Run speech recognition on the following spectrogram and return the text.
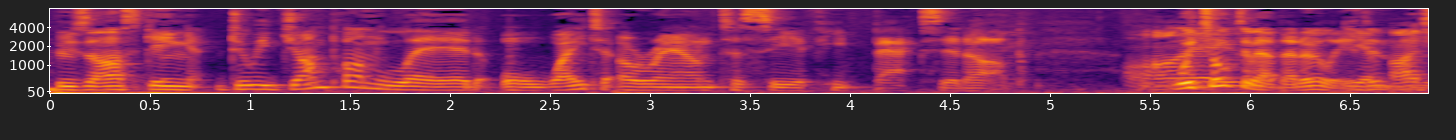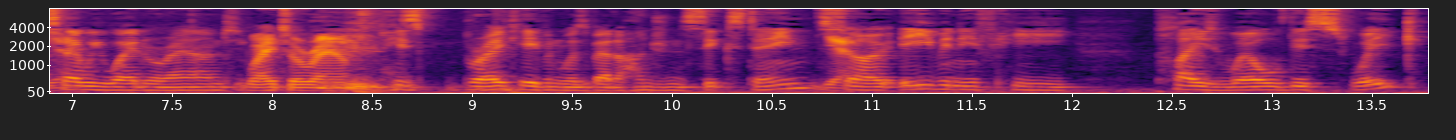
who's asking, "Do we jump on Laird or wait around to see if he backs it up?" we talked about that earlier, Yeah, didn't I we? say Yeah. we wait around. wait around. His break even was about 116. Yeah. So even if he plays well this week,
